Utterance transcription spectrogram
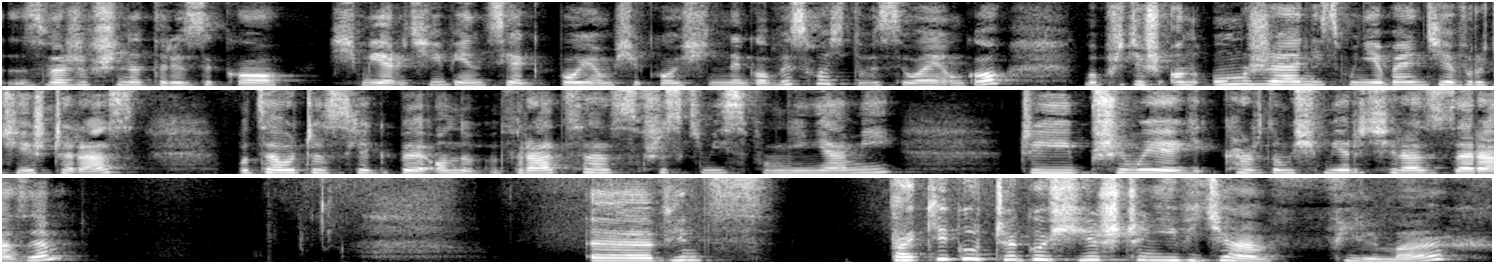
zważywszy na to ryzyko śmierci, więc jak boją się kogoś innego wysłać, to wysyłają go, bo przecież on umrze, nic mu nie będzie, wróci jeszcze raz, bo cały czas jakby on wraca z wszystkimi wspomnieniami, czyli przyjmuje każdą śmierć raz za razem. E, więc takiego czegoś jeszcze nie widziałam w filmach,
